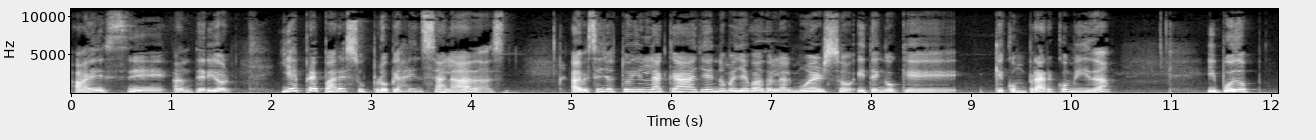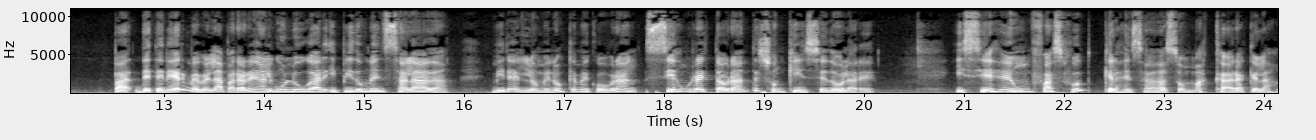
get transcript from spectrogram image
a ese anterior y es prepare sus propias ensaladas. A veces yo estoy en la calle, no me he llevado el almuerzo y tengo que, que comprar comida y puedo detenerme, ¿verdad? Parar en algún lugar y pido una ensalada. Mire, lo menos que me cobran, si es un restaurante, son 15 dólares. Y si es en un fast food, que las ensaladas son más caras que, las,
